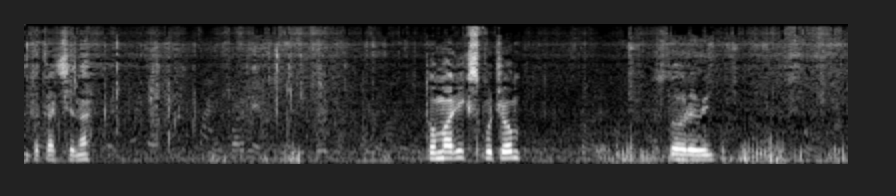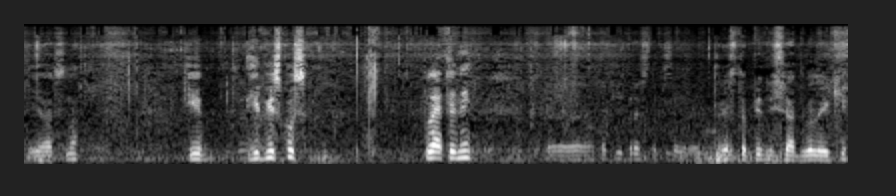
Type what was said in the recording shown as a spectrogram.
Ось така ціна. Томарікс по чому? 100 гривень. Ясно. І гібіскус плетений Е, Такі 350 гривень. 350 великий.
